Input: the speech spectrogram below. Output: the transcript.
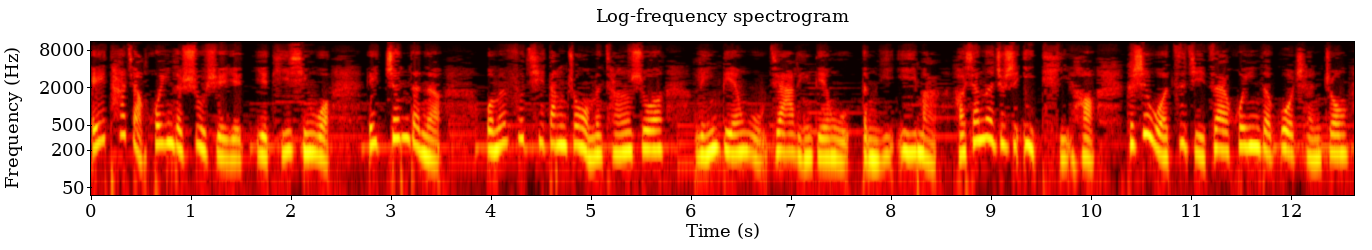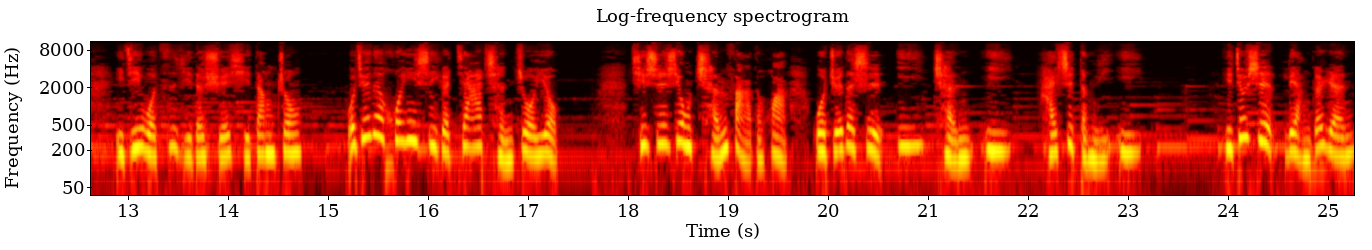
诶，他讲婚姻的数学也也提醒我，诶，真的呢。我们夫妻当中，我们常常说零点五加零点五等于一嘛，好像那就是一体哈。可是我自己在婚姻的过程中，以及我自己的学习当中，我觉得婚姻是一个加成作用。其实是用乘法的话，我觉得是一乘一还是等于一，也就是两个人，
